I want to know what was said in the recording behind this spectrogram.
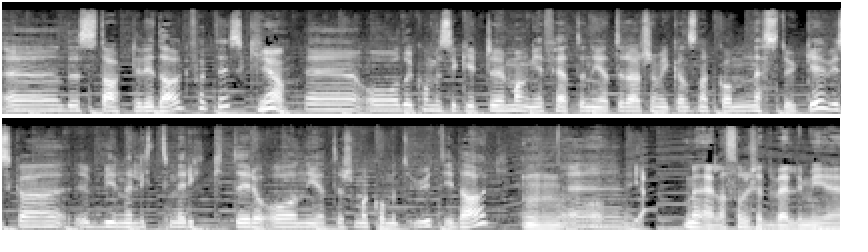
eh, det starter i dag, faktisk. Ja, Eh, og det kommer sikkert eh, mange fete nyheter der som vi kan snakke om neste uke. Vi skal begynne litt med rykter og nyheter som har kommet ut i dag. mm, og, ja. men ellers har det skjedd veldig mye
